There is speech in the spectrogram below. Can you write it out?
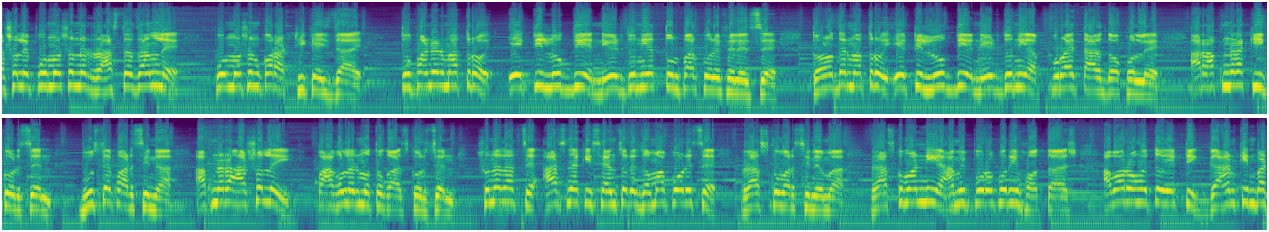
আসলে প্রমোশনের রাস্তা জানলে প্রমোশন করা ঠিকই যায়। তুফানের মাত্র একটি লোক দিয়ে নেট দুনিয়া তোলপার করে ফেলেছে। দরদের মাত্র একটি লোক দিয়ে নেট দুনিয়া পুরাই তার দখলে। আর আপনারা কি করছেন? বুঝতে পারছি না। আপনারা আসলেই পাগলের মতো কাজ করছেন। শোনা যাচ্ছে, আজ নাকি সেন্সরে জমা পড়েছে রাজকুমার সিনেমা। রাজকুমার নিয়ে আমি পুরোপুরি হতাশ। আবারও হয়তো একটি গান কিংবা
